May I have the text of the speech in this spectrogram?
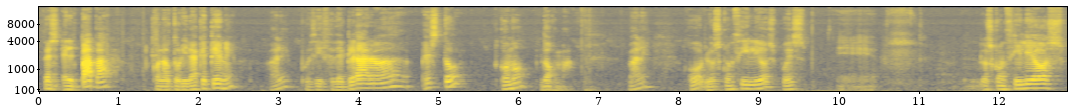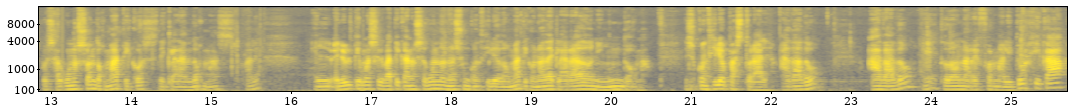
Entonces, el Papa, con la autoridad que tiene, ¿vale? Pues dice, declara esto como dogma, ¿vale? O los concilios, pues, eh, los concilios, pues algunos son dogmáticos, declaran dogmas, ¿vale? El, el, último es el Vaticano II, no es un concilio dogmático, no ha declarado ningún dogma. Es un concilio pastoral, ha dado ha dado ¿eh? toda una reforma litúrgica,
